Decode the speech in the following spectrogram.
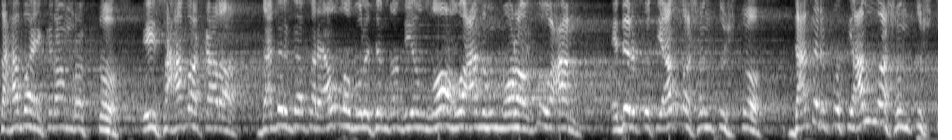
সাহাবা একরাম রক্ত। এই সাহাবা কারা? যাদের ব্যাপারে আল্লাহ বলেছেন রাদিয়াল্লাহু আনহুম ওয়া রাদু আন। এদের প্রতি আল্লাহ সন্তুষ্ট, যাদের প্রতি আল্লাহ সন্তুষ্ট,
